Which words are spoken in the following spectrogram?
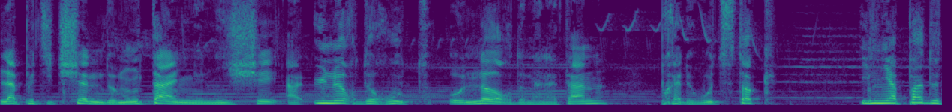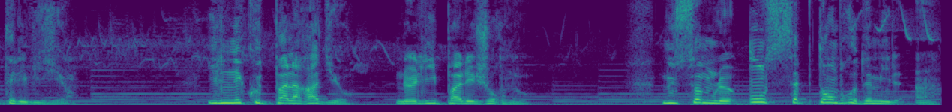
la petite chaîne de montagnes nichée à une heure de route au nord de Manhattan, près de Woodstock, il n'y a pas de télévision. Il n'écoute pas la radio, ne lit pas les journaux. Nous sommes le 11 septembre 2001,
